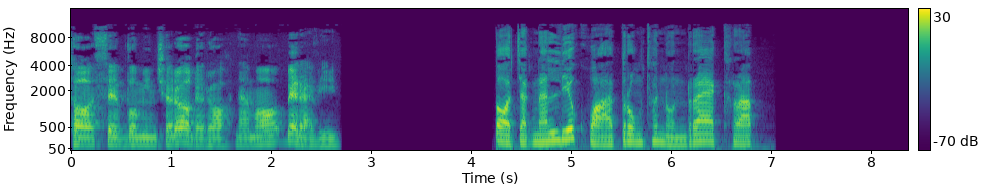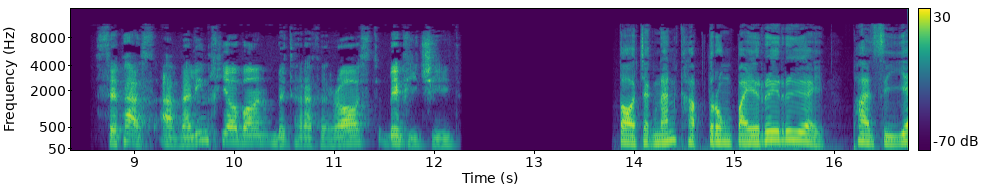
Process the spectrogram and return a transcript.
تا سومین چراغ راهنما بروید ต่อจากนั้นเลี้ยวขวาตรงถนนแรกครับ سپس اولین خیابان به طرف راست بپیچید ต่อจากนั้นขับตรงไปเรื่อยๆ ผ่านสี่แย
